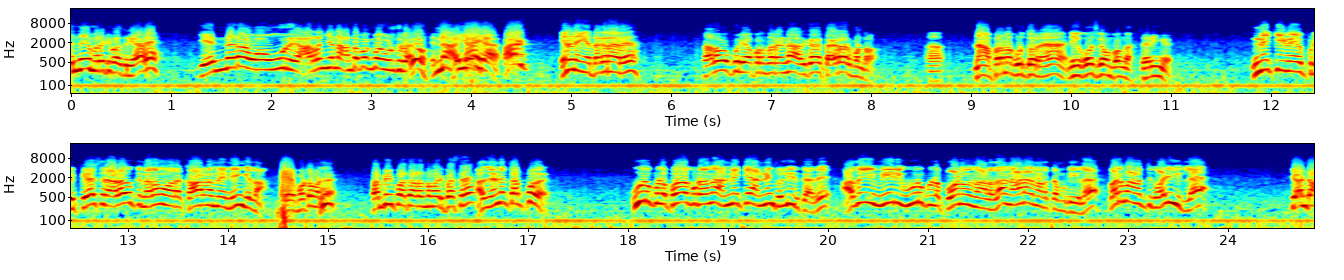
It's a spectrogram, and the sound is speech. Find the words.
என்னையும் மிரட்டி பாக்குறியா? என்னடா உன் ஊரு? அரஞ்சனா அந்த பக்கம் போய் கொடுத்துருவேன் என்ன? ஐயா, என்ன நீங்க தகராறு? செலவு கூலி அப்புறம் தரேன் அதுக்காக தகராறு பண்றான். நான் அப்புறமா கொடுத்துட்றேன். நீங்க கோச்சுக்காம போங்க. சரிங்க. இன்னைக்கு இவன் இப்படி பேசுற அளவுக்கு நிலைமை வர காரணமே நீங்க தான் ஏய் மொட்டை மொட்டை. தம்பி பார்த்தாட அந்த மாதிரி பேசுற? அதுல என்ன தப்பு? ஊருக்குள்ள போக கூடாதுன்னு அன்னைக்கே அண்ணன் சொல்லியிருக்காரு. அதையும் மீறி ஊருக்குள்ள போனதுனால தான் நாடகம் நடத்த முடியல. வருமானத்துக்கு வழி இல்ல. ஏன்டா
